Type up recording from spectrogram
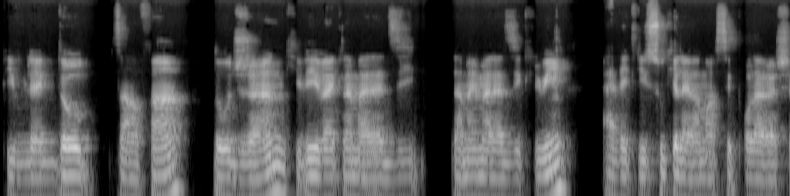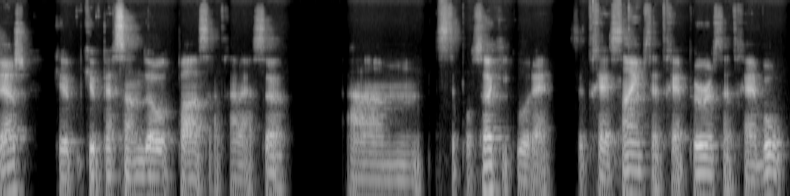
puis il voulait que d'autres enfants, d'autres jeunes qui vivent avec la maladie, la même maladie que lui, avec les sous qu'il a ramassés pour la recherche, que, personne d'autre passe à travers ça. c'est pour ça qu'il courait. C'est très simple, c'est très pur, c'est très beau.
